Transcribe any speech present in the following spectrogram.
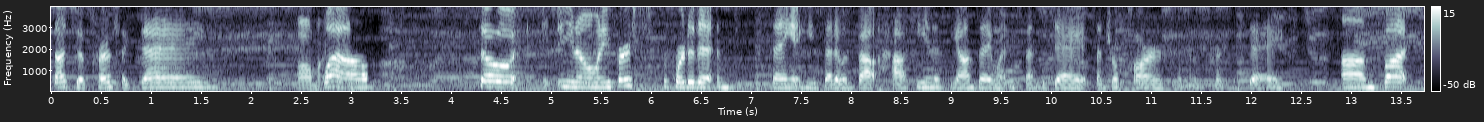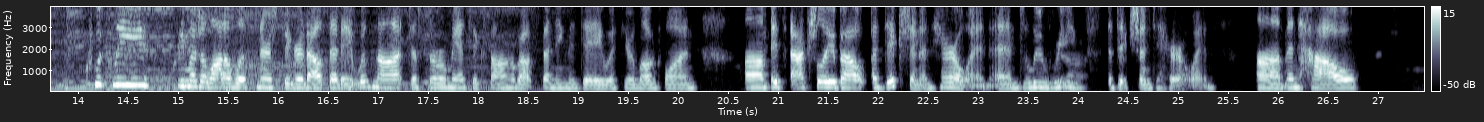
Such a perfect day. Oh my Wow. goodness. So, you know, when he first recorded it and sang it, he said it was about how he and his fiance went and spent the day at Central Park and it was a perfect day. Um, but quickly, pretty much a lot of listeners figured out that it was not just a romantic song about spending the day with your loved one. Um, it's actually about addiction and heroin and Lou Reed's addiction to heroin um, and how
